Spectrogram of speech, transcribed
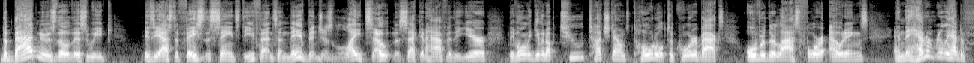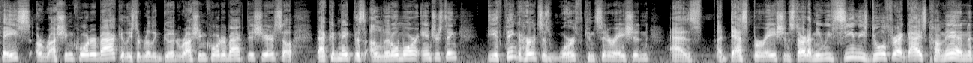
The bad news though this week is he has to face the Saints defense, and they've been just lights out in the second half of the year. They've only given up two touchdowns total to quarterbacks over their last four outings and they haven't really had to face a rushing quarterback, at least a really good rushing quarterback this year. So that could make this a little more interesting. Do you think Hurts is worth consideration as a desperation start? I mean, we've seen these dual threat guys come in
